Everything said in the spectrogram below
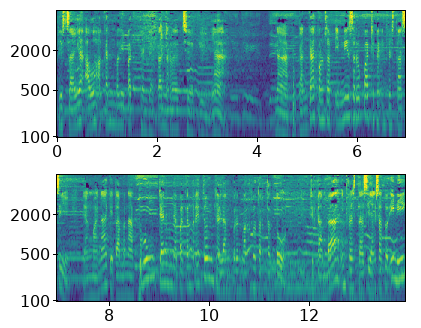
niscaya Allah akan melipat gandakan rezekinya. Nah, bukankah konsep ini serupa dengan investasi yang mana kita menabung dan mendapatkan return dalam kurun waktu tertentu? Ditambah investasi yang satu ini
